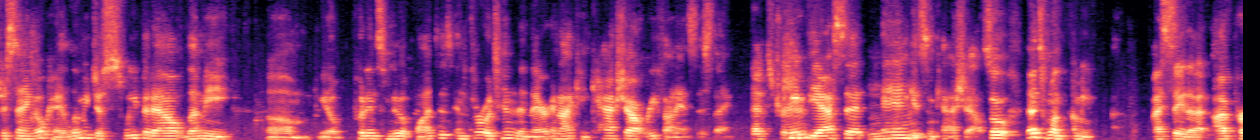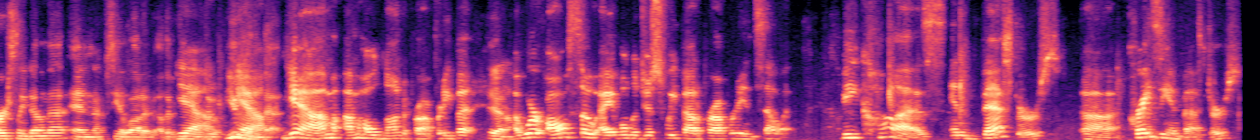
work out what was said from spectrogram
just saying, okay, let me just sweep it out. Let me, um, you know, put in some new appliances and throw a tenant in there, and I can cash out, refinance this thing, That's true. keep the asset, and Mhm. get some cash out. So that's one. I mean, I say that I've personally done that, and I see a lot of other people Yeah, do it. You've yeah, done that. yeah. I'm I'm holding on to property, but Yeah. Uh, we're also able to just sweep out a property and sell it because investors, uh, crazy investors,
